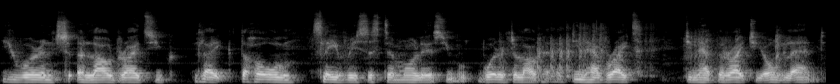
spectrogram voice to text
you weren't allowed rights, you like the whole slavery system, more or less, you weren't allowed, didn't have rights, didn't have the right to your own land.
